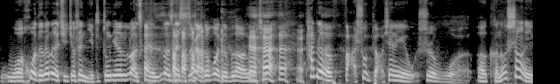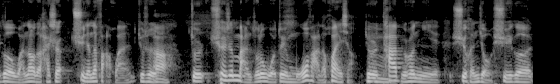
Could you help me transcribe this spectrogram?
我获得的乐趣就是你中间乱窜乱窜十秒都获得不到的乐趣。他的法术表现力是我呃，可能上一个玩到的还是去年的法环，就是啊，就是确实满足了我对魔法的幻想。就是嗯它，比如说你续很久，续一个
